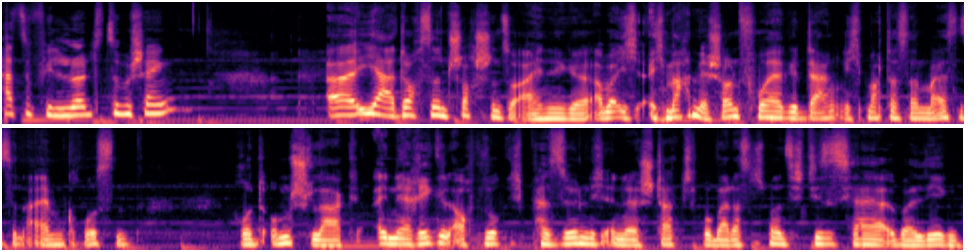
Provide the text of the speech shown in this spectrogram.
Hast du viele Leute zu beschenken? Äh, ja, doch, sind doch schon so einige. Aber ich, ich mache mir schon vorher Gedanken. Ich mache das dann meistens in einem großen Rundumschlag. In der Regel auch wirklich persönlich in der Stadt. Wobei, das muss man sich dieses Jahr ja überlegen.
